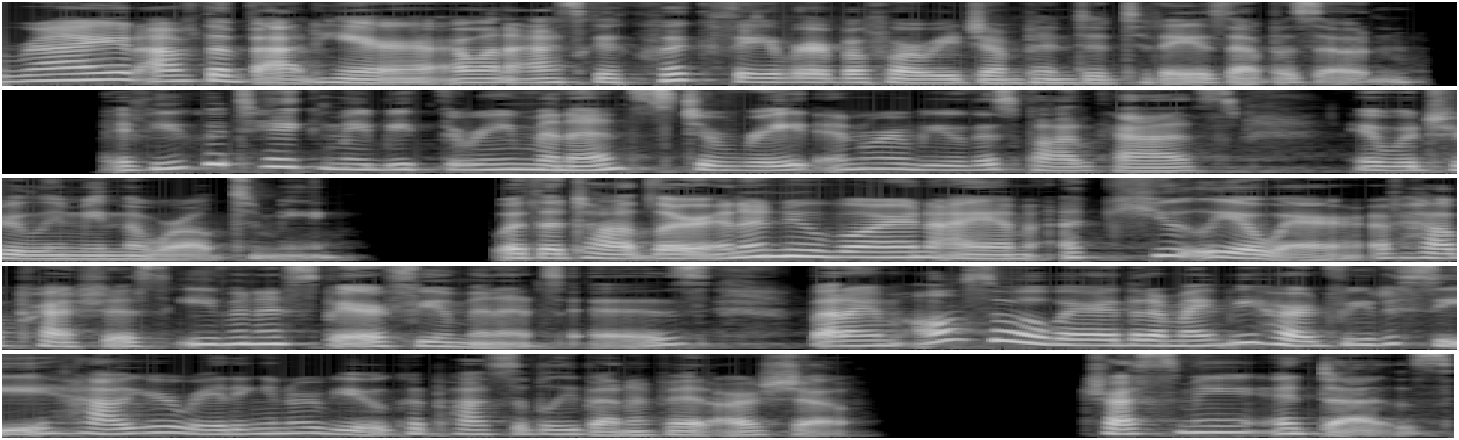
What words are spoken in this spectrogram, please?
Right off the bat here, I want to ask a quick favor before we jump into today's episode. If you could take maybe three minutes to rate and review this podcast, it would truly mean the world to me. With a toddler and a newborn, I am acutely aware of how precious even a spare few minutes is, but I am also aware that it might be hard for you to see how your rating and review could possibly benefit our show. Trust me, it does.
